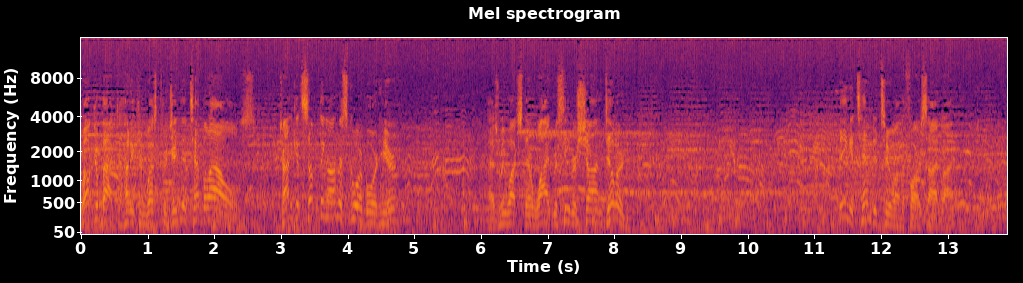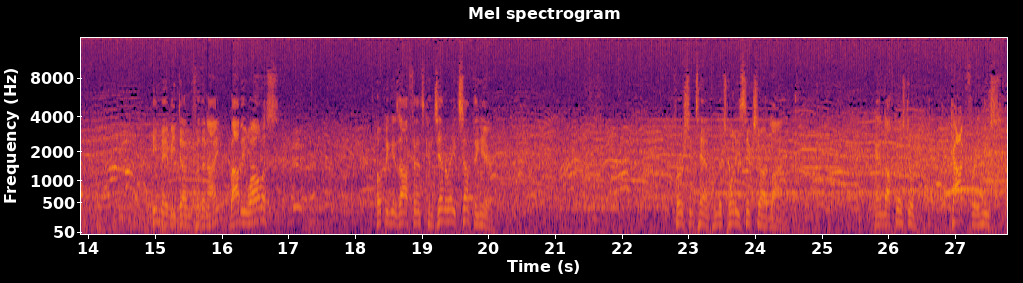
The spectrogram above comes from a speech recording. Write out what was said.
Welcome back to Huntington, West Virginia. Temple Owls trying to get something on the scoreboard here as we watch their wide receiver Sean Dillard being attended to on the far sideline. He may be done for the night. Bobby Wallace hoping his offense can generate something here. First and 10 from the 26 yard line. Handoff goes to Godfrey, who's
